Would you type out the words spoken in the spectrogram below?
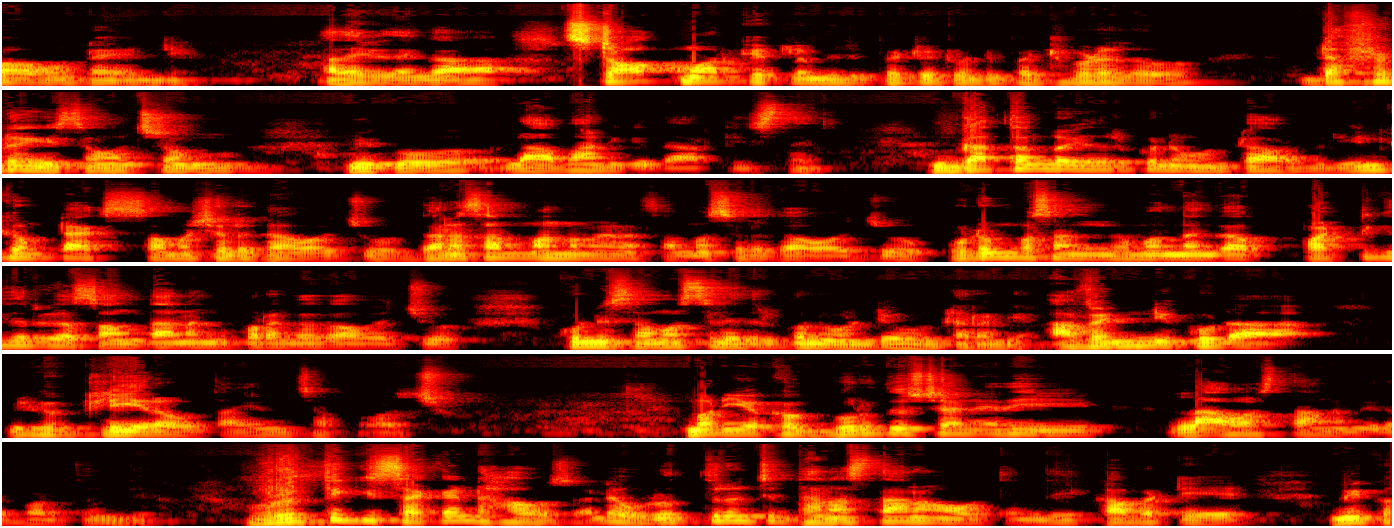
బాగుంటాయండి. అదేవిధంగా స్టాక్ మార్కెట్లో మీరు పెట్టేటువంటి పెట్టుబడులు డెఫినెట్గా ఈ సంవత్సరం మీకు లాభానికి దారితీస్తాయి. గతంలో ఎదుర్కొని ఉంటారు మీరు ఇన్కమ్ ట్యాక్స్ సమస్యలు కావచ్చు ధన సంబంధమైన సమస్యలు కావచ్చు కుటుంబ సంబంధంగా పర్టికులర్గా సంతానం పరంగా కావచ్చు కొన్ని సమస్యలు ఎదుర్కొని ఉంటూ ఉంటారండి. అవన్నీ కూడా మీకు క్లియర్ అవుతాయని చెప్పవచ్చు. మరి యొక్క గురుదృష్టి అనేది లాభస్థానం మీద పడుతుంది. వృత్తికి సెకండ్ హౌస్ అంటే వృత్తి నుంచి ధనస్థానం అవుతుంది. కాబట్టి మీకు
